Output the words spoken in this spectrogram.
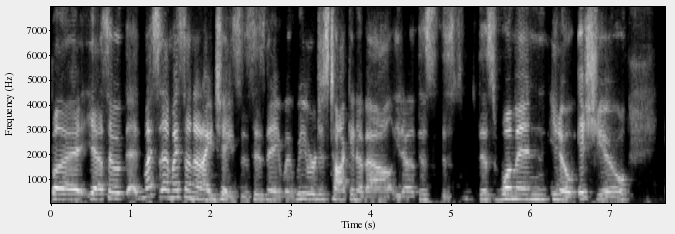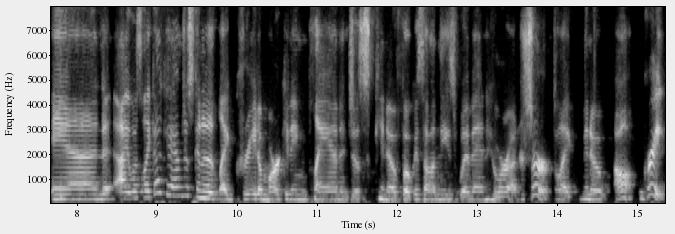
but yeah, so uh, my son, my son and I, Chase is his name. We were just talking about you know this this this woman you know issue. And i was like okay i'm just going to like create a marketing plan and just you know focus on these women who are underserved. Like you know oh great.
